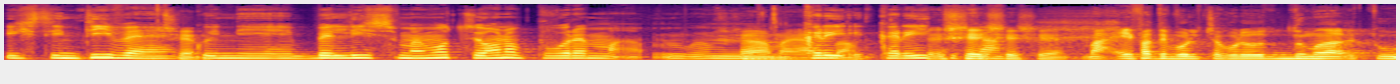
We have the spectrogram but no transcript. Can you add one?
istintive, sì. quindi bellissima emozione oppure ma, cioè, cri- critica. Sì, sì, sì, Ma infatti volevo, cioè, volevo domandare tu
